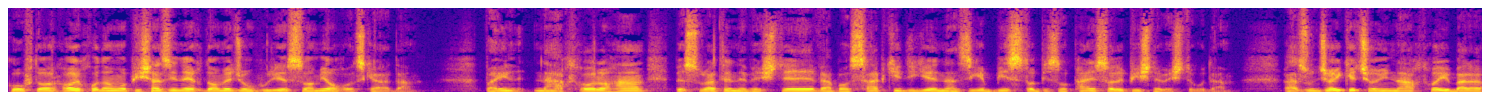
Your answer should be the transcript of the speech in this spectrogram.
گفتارهای خودم و پیش از این اقدام جمهوری اسلامی آغاز کردم. و این ها رو هم به صورت نوشته و با سبکی دیگه نزدیک 20 تا 25 سال پیش نوشته بودم. و از اونجایی که چون این هایی برای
